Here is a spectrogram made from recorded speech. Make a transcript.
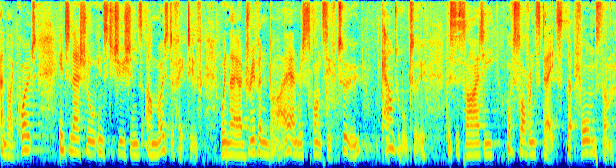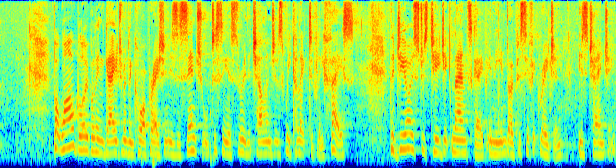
and I quote, international institutions are most effective when they are driven by and responsive to, accountable to, the society of sovereign states that forms them. But while global engagement and cooperation is essential to see us through the challenges we collectively face, the geostrategic landscape in the Indo Pacific region is changing.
